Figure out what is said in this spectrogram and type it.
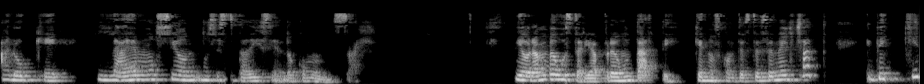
a lo que la emoción nos está diciendo como mensaje. Y ahora me gustaría preguntarte, que nos contestes en el chat. ¿De qué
